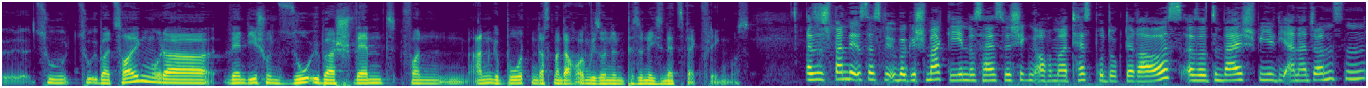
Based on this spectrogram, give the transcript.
äh, zu, zu überzeugen oder werden die schon so überschwemmt von Angeboten, dass man da auch irgendwie so ein persönliches Netzwerk pflegen muss? Also das Spannende ist, dass wir über Geschmack gehen. Das heißt, wir schicken auch immer Testprodukte raus. Also zum Beispiel die Anna Johnson,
